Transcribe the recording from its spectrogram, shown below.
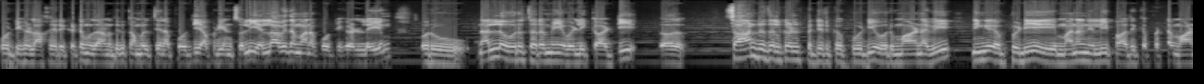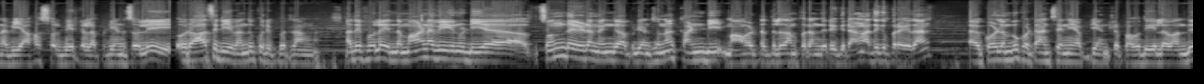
போட்டிகளாக இருக்கட்டும் உதாரணத்துக்கு தமிழ் தின போட்டி அப்படின்னு சொல்லி எல்லா விதமான போட்டிகள்லையும் ஒரு நல்ல ஒரு திறமையை வெளிக்காட்டி சான்றிதழ்கள் பெற்றிருக்கக்கூடிய ஒரு மாணவி நீங்க எப்படி மனநிலை பாதிக்கப்பட்ட மாணவியாக சொல்வீர்கள் அப்படின்னு சொல்லி ஒரு ஆசிரியை வந்து குறிப்பிடுறாங்க. அதே போல இந்த மாணவியினுடைய சொந்த இடம் எங்க அப்படின்னு சொன்னா கண்டி மாவட்டத்துல தான் பிறந்திருக்கிறாங்க. அதுக்கு பிறகுதான் கொழும்பு கொட்டாஞ்சேனி அப்படின்ற பகுதியில வந்து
